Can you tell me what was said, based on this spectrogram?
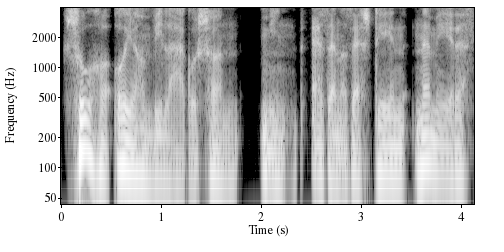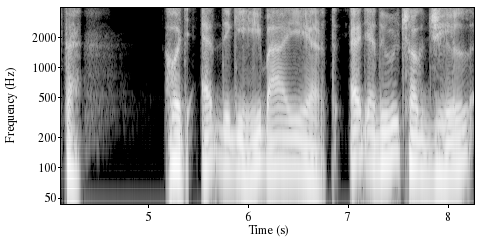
Soha olyan világosan, mint ezen az estén nem érezte, hogy eddigi hibáiért egyedül csak Jill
